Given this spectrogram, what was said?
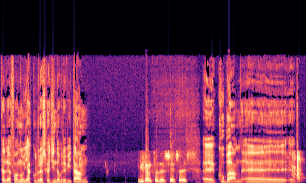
telefonu Jakub Reszka. Dzień dobry, witam. Witam serdecznie, cześć. E, Kuba, e,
